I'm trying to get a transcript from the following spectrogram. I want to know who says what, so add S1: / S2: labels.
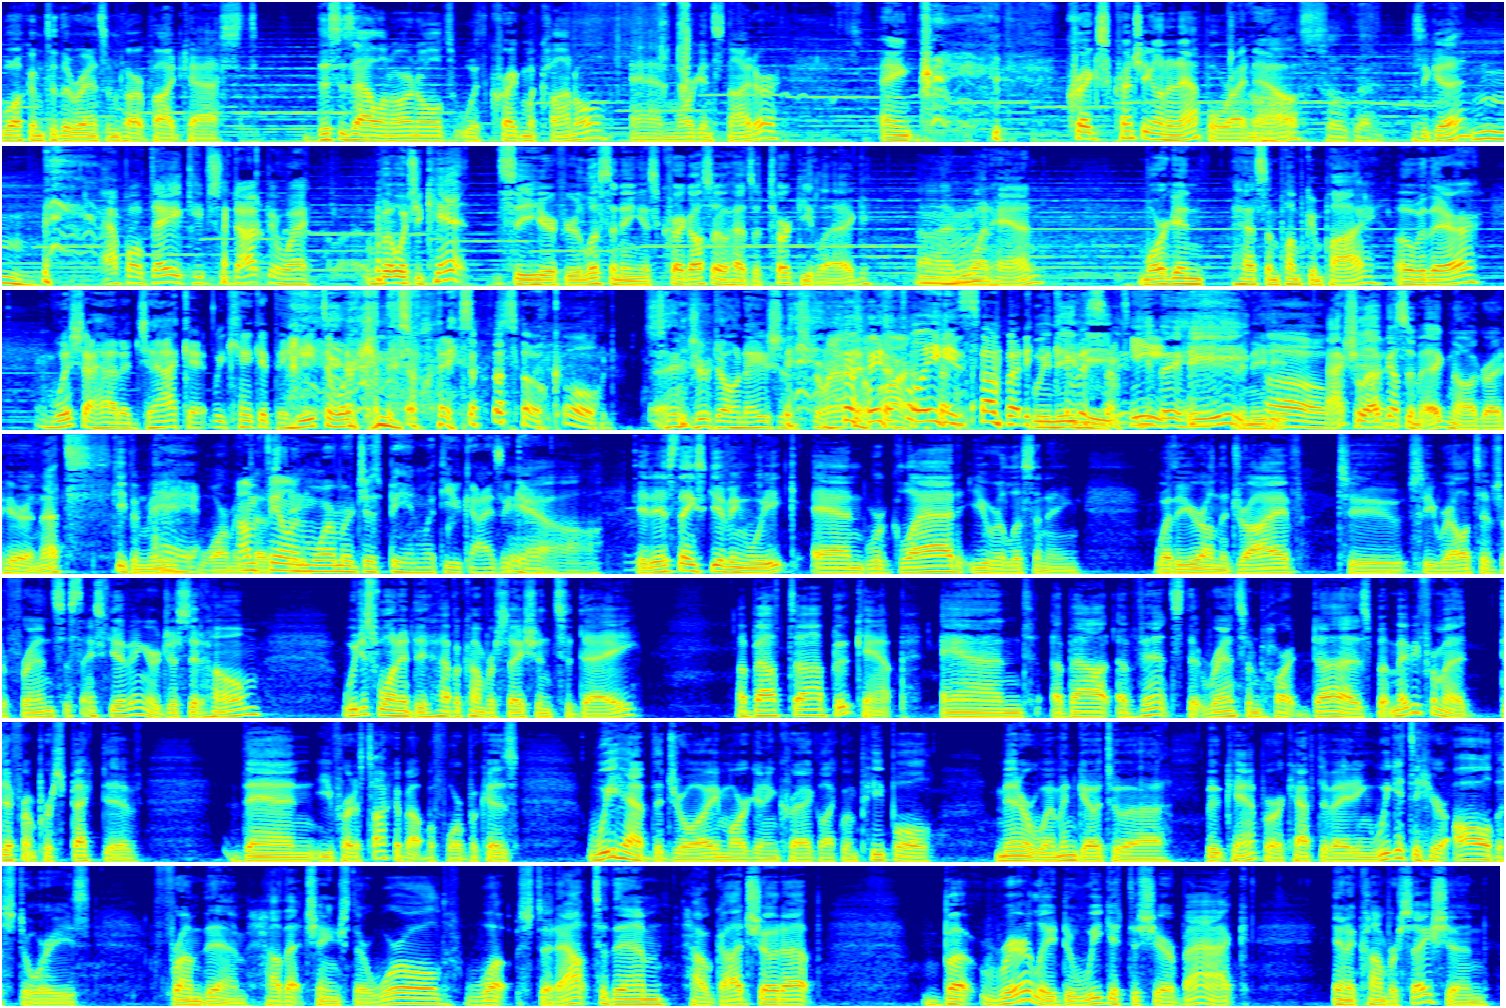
S1: Welcome to the Ransomed Heart Podcast. This is Alan Arnold with Craig McConnell and Morgan Snyder. And Craig's crunching on an apple right now.
S2: Oh, so good.
S1: Is it good?
S2: Apple day keeps the doctor away.
S1: But what you can't see here if you're listening is Craig also has a turkey leg uh, in one hand. Morgan has some pumpkin pie over there.
S3: I wish I had a jacket. We can't get the heat to work in this place. I'm so cold.
S2: Send your donations to Ransom Heart.
S3: Please, somebody
S1: We
S3: give
S1: need
S3: us
S1: heat.
S3: some heat.
S2: The heat.
S1: We need
S3: Oh,
S1: it. Actually, I've got some eggnog right here, and that's keeping me
S3: Hey,
S1: warm and
S3: I'm
S1: toasty.
S3: feeling warmer just being with you guys again.
S2: Yeah.
S1: It is Thanksgiving week, and we're glad you are listening. Whether you're on the drive to see relatives or friends this Thanksgiving or just at home, we just wanted to have a conversation today about uh, boot camp and about events that Ransomed Heart does, but maybe from a different perspective than you've heard us talk about before because we have the joy, Morgan and Craig, like when people, men or women, go to a boot camp or a captivating, we get to hear all the stories from them, how that changed their world, what stood out to them, how God showed up. But rarely do we get to share back in a conversation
